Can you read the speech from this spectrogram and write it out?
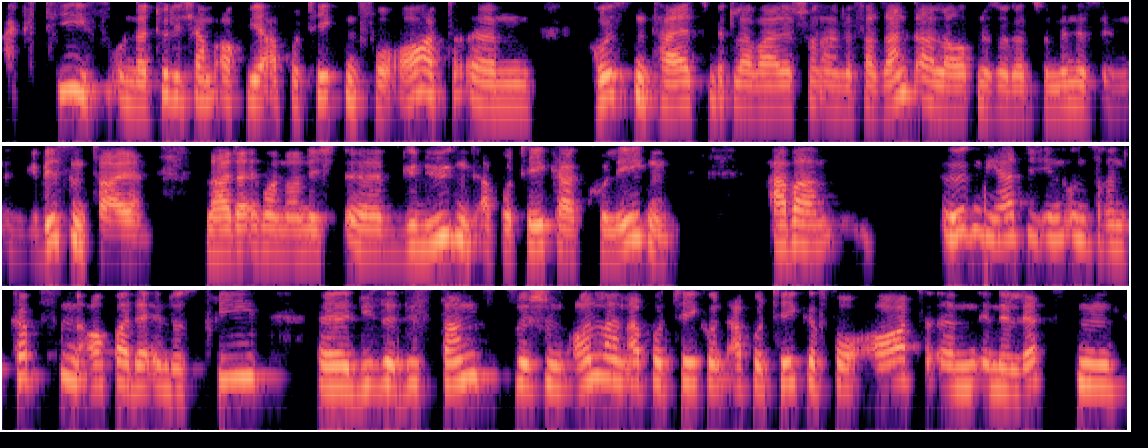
aktiv und natürlich haben auch wir Apotheken vor Ort ähm, größtenteils mittlerweile schon eine Versanderlaubnis oder zumindest in, in gewissen Teilen leider immer noch nicht äh, genügend Apothekerkollegen. Aber irgendwie hat sich in unseren Köpfen, auch bei der Industrie, äh, diese Distanz zwischen Online-Apotheke und Apotheke vor Ort ähm, in den letzten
